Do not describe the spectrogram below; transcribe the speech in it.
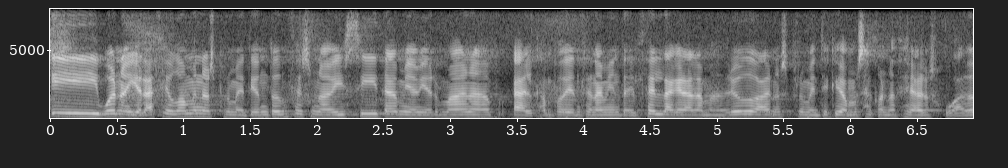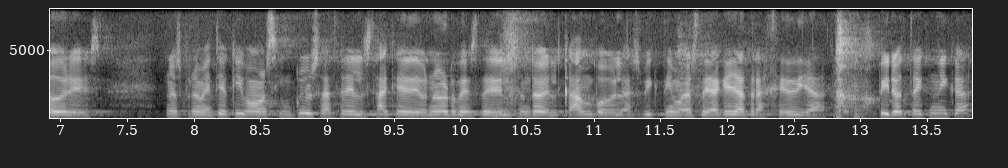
Y bueno, y Horacio Gómez nos prometió entonces una visita a mí y a mi hermana al campo de entrenamiento del Celta, que era la madruga, nos prometió que íbamos a conocer a los jugadores, nos prometió que íbamos incluso a hacer el saque de honor desde el centro del campo, las víctimas de aquella tragedia pirotécnica,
